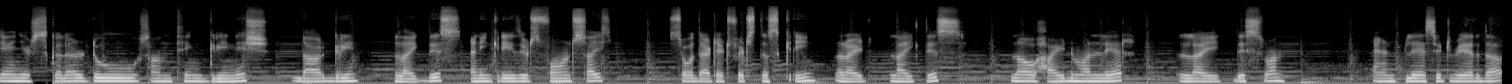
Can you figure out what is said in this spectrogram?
change its color to something greenish dark green like this and increase its font size so that it fits the screen right like this. Now hide one layer like this one and place it where the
